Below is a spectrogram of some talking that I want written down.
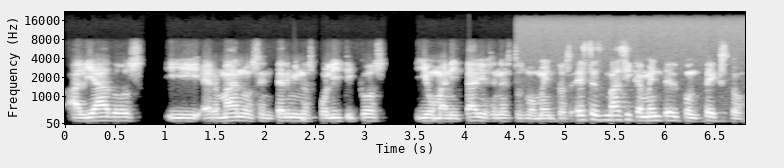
aliados y hermanos en términos políticos y humanitarios en estos momentos. Este es básicamente el contexto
